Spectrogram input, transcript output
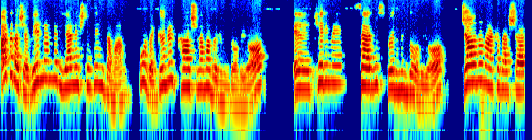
Arkadaşlar verilenleri yerleştirdiğim zaman burada Gönül karşılama bölümünde oluyor. E, Kerime servis bölümünde oluyor. Canan arkadaşlar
